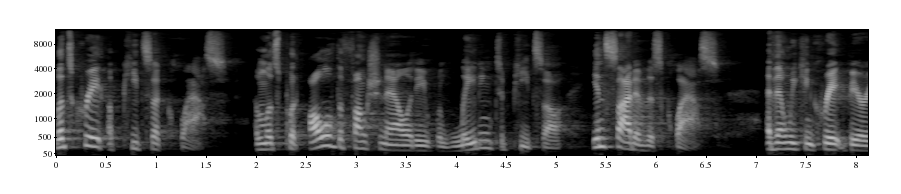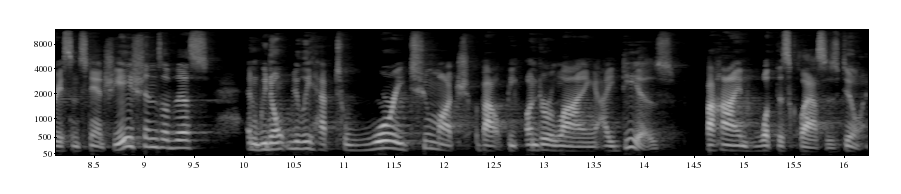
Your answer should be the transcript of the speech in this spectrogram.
let's create a pizza class. And let's put all of the functionality relating to pizza inside of this class. And then we can create various instantiations of this, and we don't really have to worry too much about the underlying ideas behind what this class is doing.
